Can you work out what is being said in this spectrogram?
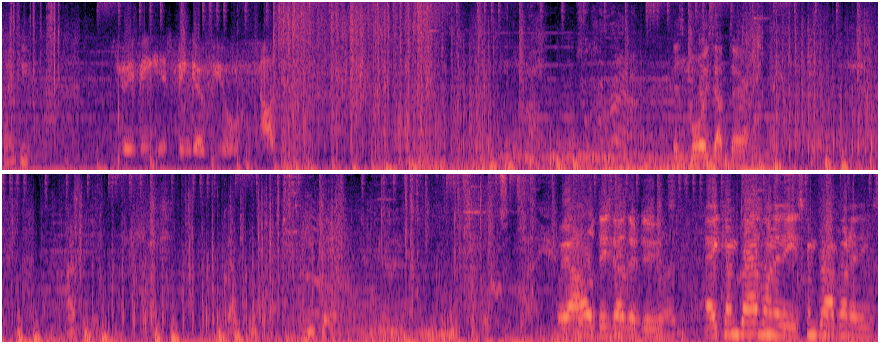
Thank you. UAV is bingo fuel. Out. Took around. His boys up there. I see you. Crack him. He's dead. Not today. We gotta hold these other dudes. Hey, come grab one of these. Come grab one of these.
